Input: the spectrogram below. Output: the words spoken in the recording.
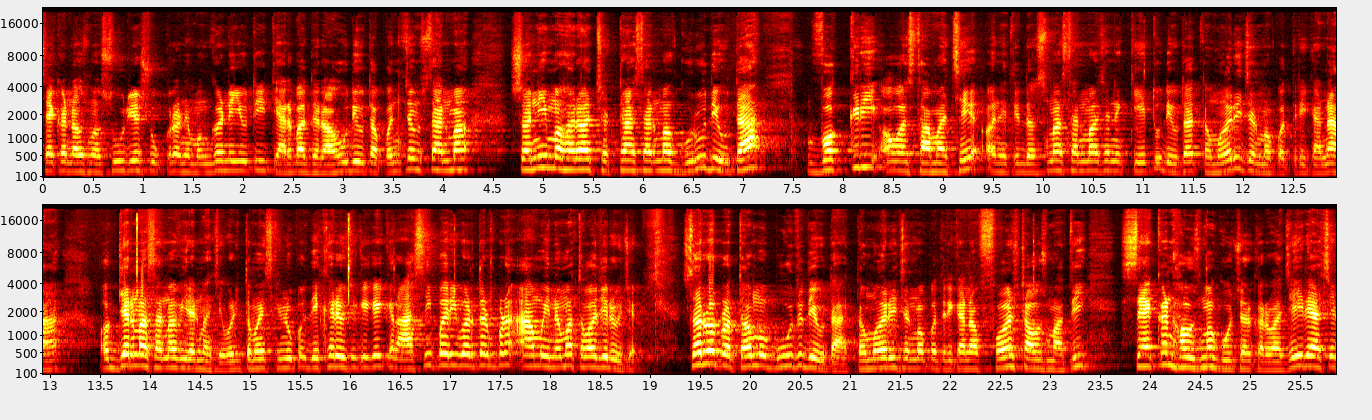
સેકન્ડ હાઉસમાં સૂર્ય, શુક્ર અને મંગળની યુતિ, ત્યારબાદ રાહુ દેવતા પંચમ સ્થાનમાં, શનિ મહારાજ છઠ્ઠા સ્થાનમાં ગુરુ દેવતા વક્રી અવસ્થામાં છે અને તે દસમા સ્થાનમાં છે અને કેતુ દેવતા તમારી જન્મપત્રિકાના અગિયારમા સ્થાનમાં વિરાજમાન છે. વળી તમારી સ્ક્રીન ઉપર દેખાઈ રહ્યું છે કે કંઈક રાશિ પરિવર્તન પણ આ મહિનામાં થવા જઈ રહ્યું છે. સર્વપ્રથમ બુધ દેવતા તમારી જન્મપત્રિકાના ફર્સ્ટ હાઉસમાંથી સેકન્ડ હાઉસમાં ગોચર કરવા જઈ રહ્યા છે.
